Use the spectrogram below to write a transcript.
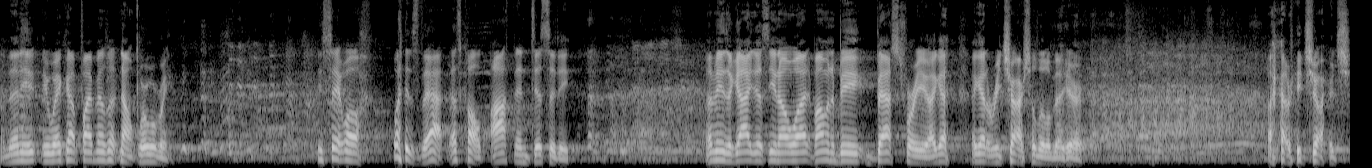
And then he'd, he'd wake up five minutes later. No, where were we? You say, well, what is that? That's called authenticity. That means a guy just, you know what? If I'm going to be best for you, I got, I got to recharge a little bit here. I got to recharge.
